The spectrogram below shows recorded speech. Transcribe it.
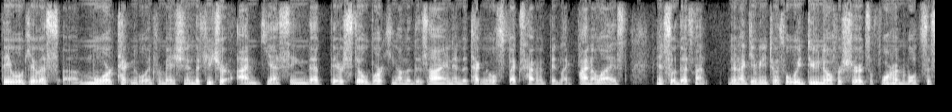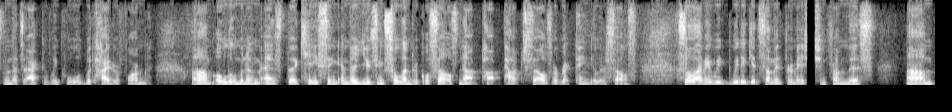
they will give us uh, more technical information in the future. I'm guessing that they're still working on the design and the technical specs haven't been like finalized, and so that's not they're not giving it to us. But we do know for sure it's a 400 volt system that's actively cooled with hydroformed um, aluminum as the casing, and they're using cylindrical cells, not pouch cells or rectangular cells. So I mean, we we did get some information from this. Um,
